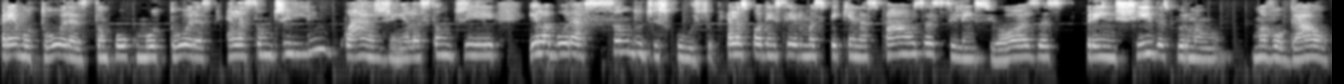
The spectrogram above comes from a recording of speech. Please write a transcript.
pré-motoras, tampouco motoras, elas são de linguagem, elas são de elaboração do discurso. Elas podem ser umas pequenas pausas silenciosas, preenchidas por uma, uma vogal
